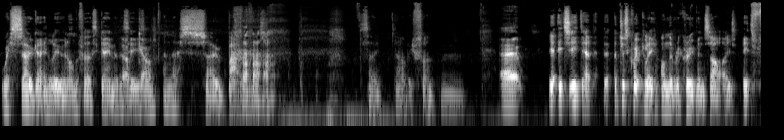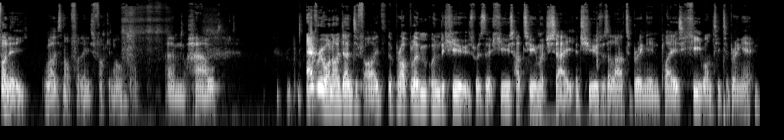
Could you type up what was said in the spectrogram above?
We're so getting Luton on the first game of the Oh, season, God. and they're so battering us. so that'll be fun. Hmm. Uh, Yeah, it's it, uh, just quickly on the recruitment side. It's funny. Well, it's not funny. It's fucking awful. Um, how everyone identified the problem under Hughes was that Hughes had too much say, and Hughes was allowed to bring in players he wanted to bring in.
